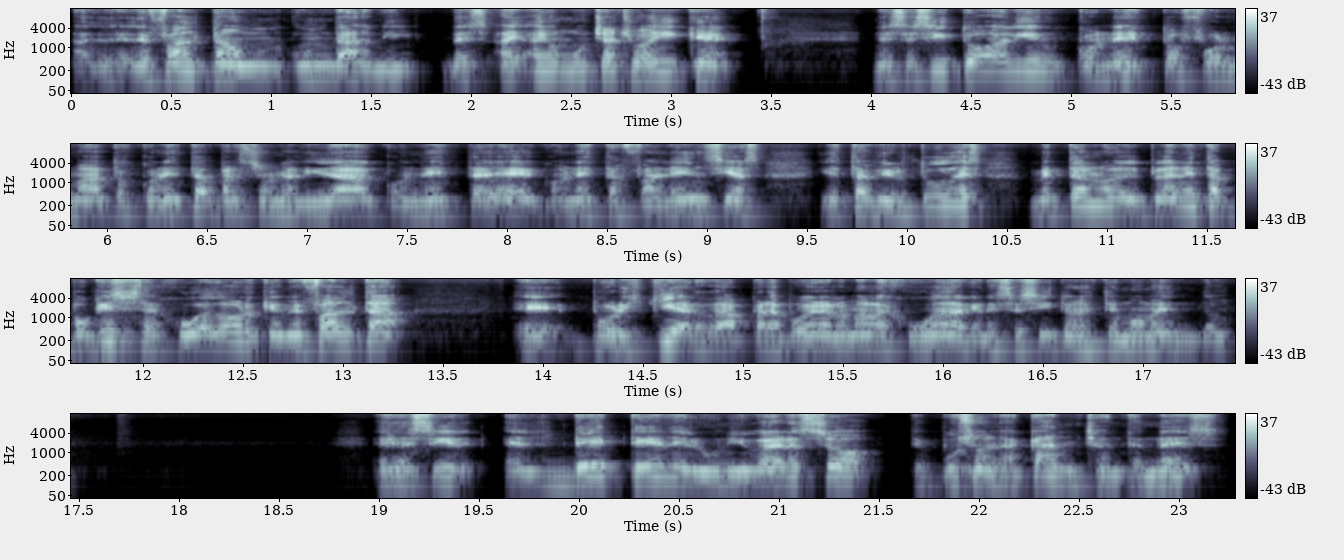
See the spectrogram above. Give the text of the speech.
le falta un, Dani. ¿Ves? Hay, un muchacho ahí que necesito a alguien con estos formatos, con esta personalidad, con, este, con estas falencias y estas virtudes, meterlo en el planeta porque ese es el jugador que me falta eh, por izquierda para poder armar la jugada que necesito en este momento. Es decir, el DT del universo te puso en la cancha, ¿entendés?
